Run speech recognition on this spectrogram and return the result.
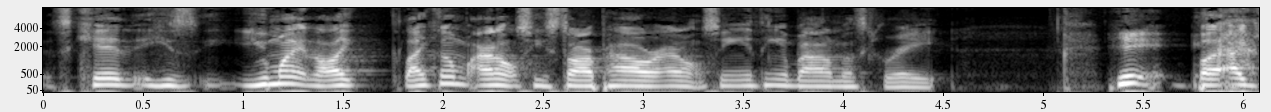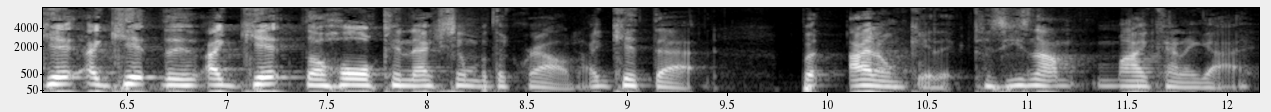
This kid, he's you might not like like him. I don't see star power. I don't see anything about him that's great. He, But I get I get the I get the whole connection with the crowd. I get that. But I don't get it because he's not my kind of guy.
